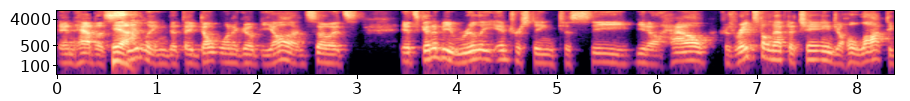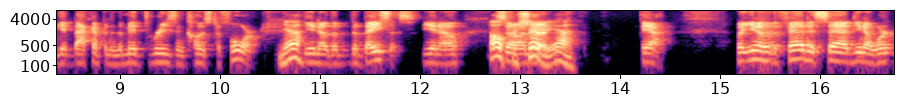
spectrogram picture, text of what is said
and have a yeah. ceiling that they don't want to go beyond. So it's it's going to be really interesting to see, you know, how because rates don't have to change a whole lot to get back up into the mid threes and close to four. Yeah. You know, the the basis, you know. Oh, so, for sure. mean, yeah. Yeah. But you know, the Fed has said, you know, we're,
